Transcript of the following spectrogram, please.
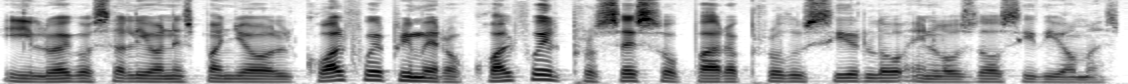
y luego salió en español. ¿Cuál fue primero? ¿Cuál fue el proceso para producirlo en los dos idiomas?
